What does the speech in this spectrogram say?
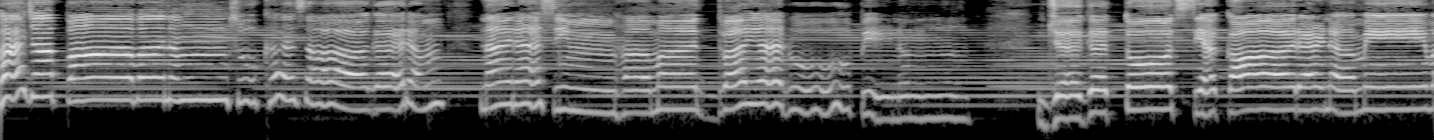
भज पावनं सुखसागरं नरसिंहमद्वयरूपिणम् जगतोऽस्य कारणमेव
